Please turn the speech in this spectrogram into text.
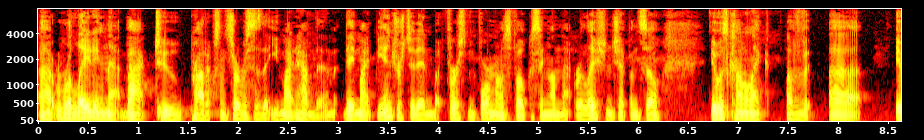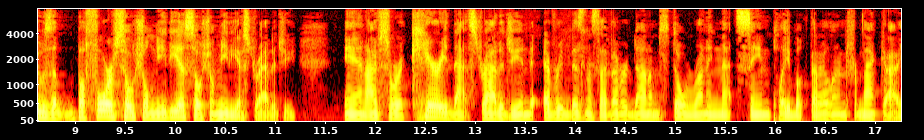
uh, relating that back to products and services that you might have that they might be interested in. But first and foremost, focusing on that relationship. And so it was kind of like a, uh, it was a before social media, social media strategy. And I've sort of carried that strategy into every business I've ever done. I'm still running that same playbook that I learned from that guy.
